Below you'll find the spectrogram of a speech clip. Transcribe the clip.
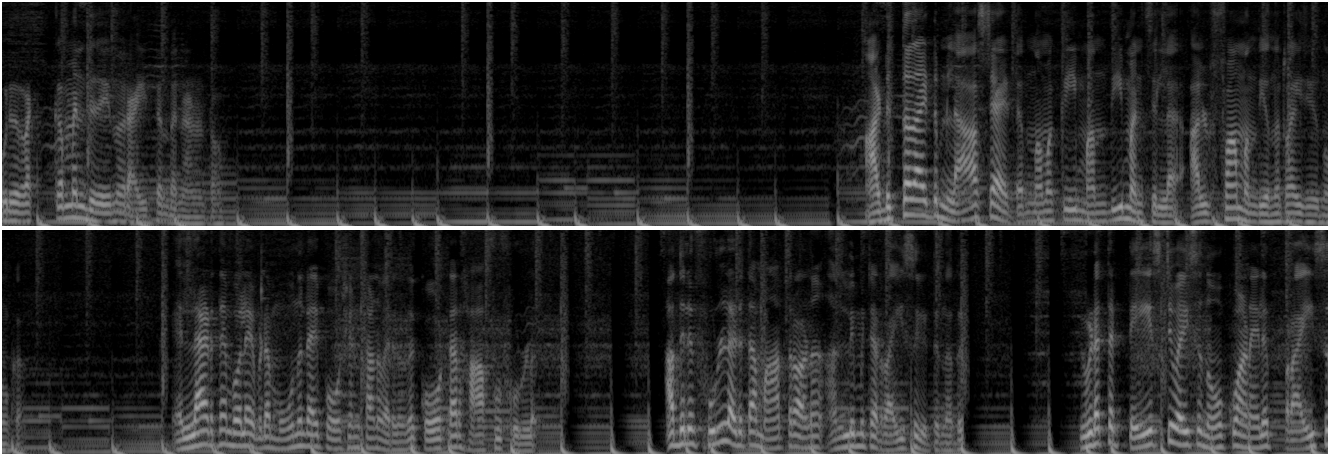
ഒരു റെക്കമെൻഡ് ചെയ്യുന്ന ഒരു ഐറ്റം തന്നെയാണ് കേട്ടോ. അടുത്തതായിട്ടും ലാസ്റ്റ് ആയിട്ടും നമുക്ക് ഈ മന്തി മനസ്സില്ല അൽഫാം മന്തി ഒന്ന് ട്രൈ ചെയ്ത് നോക്കാം. എല്ലായിടത്തെയും പോലെ ഇവിടെ മൂന്ന് ടൈപ്പ് പോർഷൻസ് ആണ് വരുന്നത് ക്വാർട്ടർ ഹാഫ് ഫുള്ള് അതിൽ ഫുൾ എടുത്താൽ മാത്രമാണ് അൺലിമിറ്റഡ് റൈസ് കിട്ടുന്നത്. ഇവിടുത്തെ ടേസ്റ്റ് വൈസ് നോക്കുവാണെങ്കിൽ പ്രൈസ്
